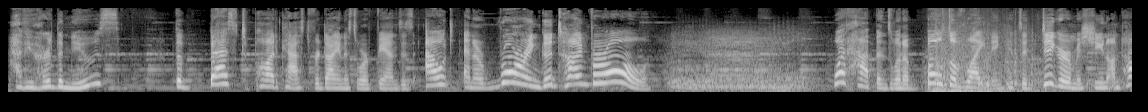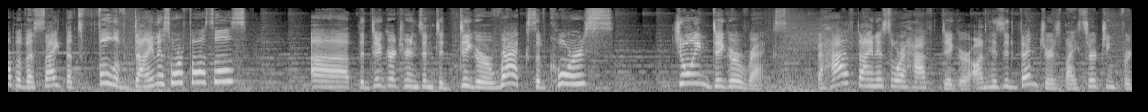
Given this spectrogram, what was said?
Have you heard the news? The best podcast for dinosaur fans is out and a roaring good time for all. What happens when a bolt of lightning hits a digger machine on top of a site that's full of dinosaur fossils? Uh, the digger turns into Digger Rex, of course. Join Digger Rex, the half dinosaur, half digger, on his adventures by searching for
